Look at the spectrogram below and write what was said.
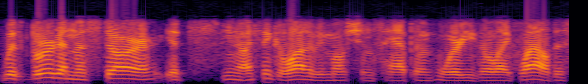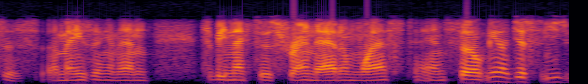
with Burt and the Star, it's you know, I think a lot of emotions happen where you go like, wow, this is amazing, and then to be next to his friend Adam West, and so you know, just you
